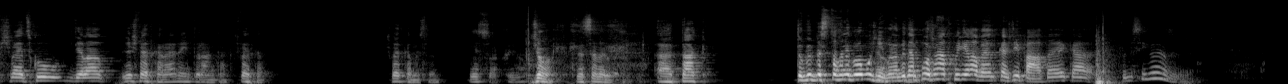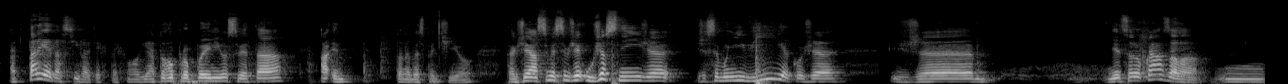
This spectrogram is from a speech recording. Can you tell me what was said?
Švédsku dělat, je Švédka, ne? Není to Ránka. Švédka. Švédka, myslím. Něco takového. Jo, ze severu. Uh, tak to by bez toho nebylo možné. Ona by tam pořád chodila ven každý pátek a to by si nikdo nezvěděl. A tady je ta síla těch technologií a toho propojeného světa a i to nebezpečí. Jo? Takže já si myslím, že je úžasný, že, že se o ní ví, jako že, že něco dokázala. Mm.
